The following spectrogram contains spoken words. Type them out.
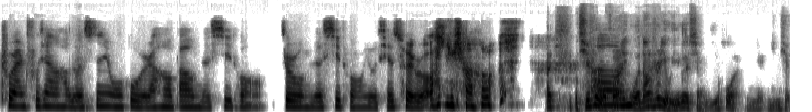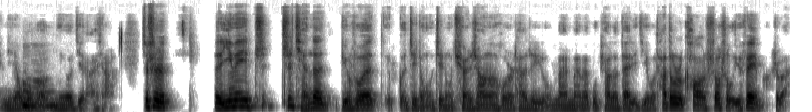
突然出现了好多新用户，然后把我们的系统，就是我们的系统有些脆弱。然后，哎，其实我忽然，我当时有一个小疑惑，你你听，你要我我你给我解答一下，就是呃，因为之之前的，比如说这种这种券商啊，或者他这种买买卖股票的代理机构，他都是靠收手续费嘛，是吧？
